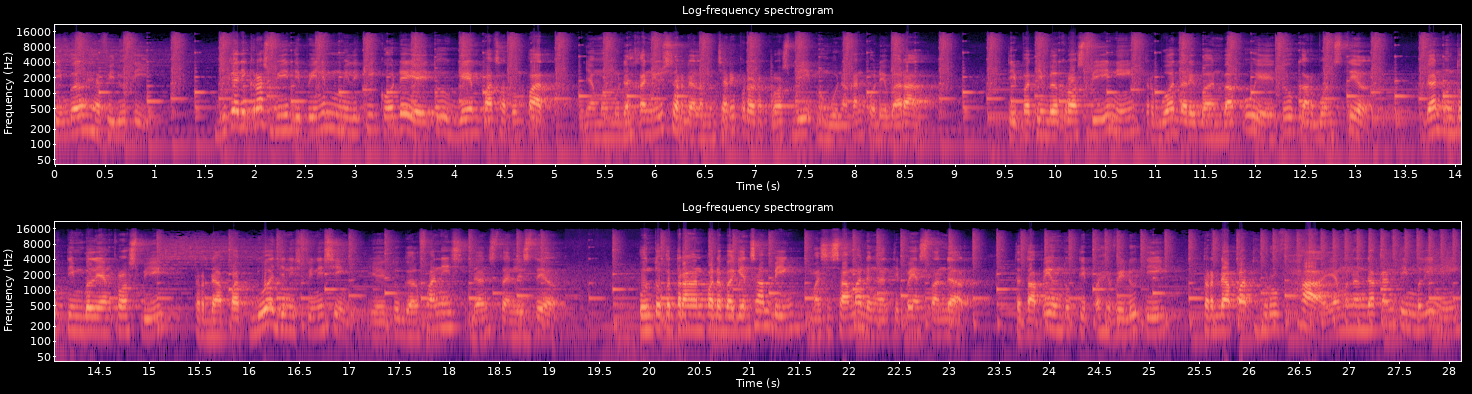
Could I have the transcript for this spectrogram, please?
timbal heavy duty. Jika di Crosby, tipe ini memiliki kode yaitu G414 yang memudahkan user dalam mencari produk Crosby menggunakan kode barang. Tipe timbal Crosby ini terbuat dari bahan baku yaitu carbon steel. Dan untuk timbal yang Crosby, terdapat dua jenis finishing yaitu galvanis dan stainless steel. Untuk keterangan pada bagian samping masih sama dengan tipe yang standar, tetapi untuk tipe heavy duty terdapat huruf H yang menandakan timbel ini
